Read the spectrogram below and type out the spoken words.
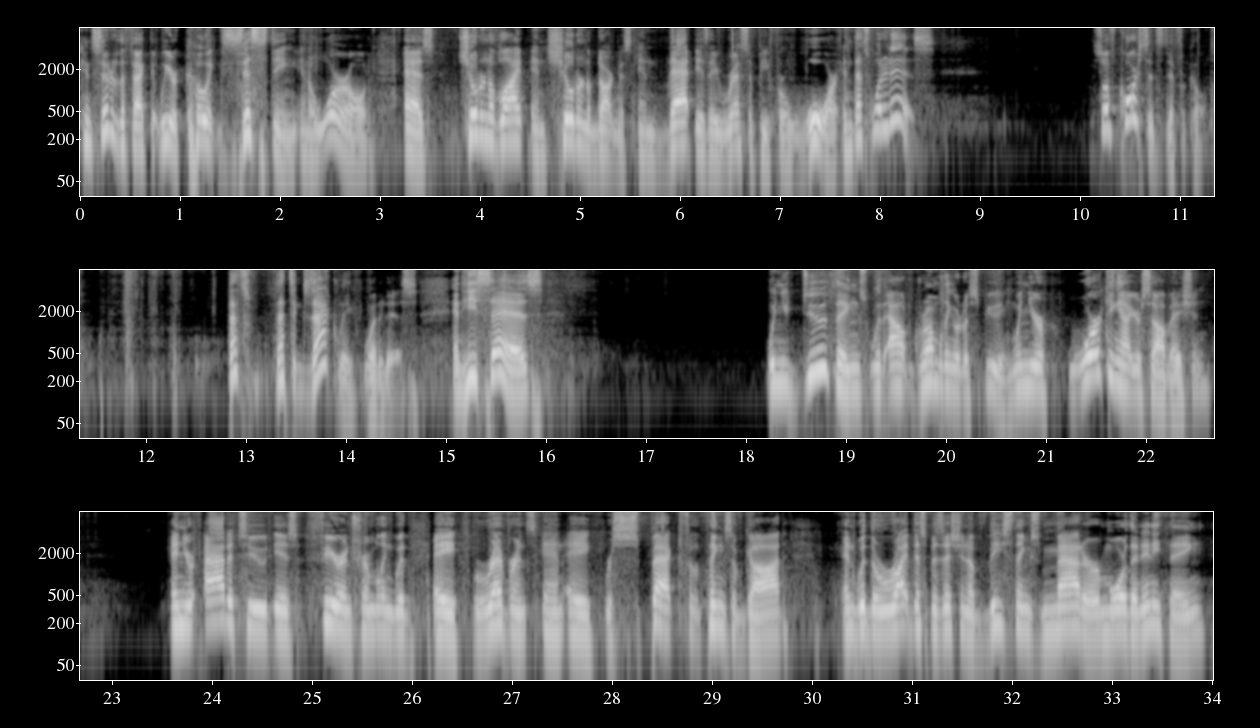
Consider the fact that we are coexisting in a world as children of light and children of darkness. And that is a recipe for war. And that's what it is. So, of course, it's difficult. That's, that's exactly what it is. And he says, when you do things without grumbling or disputing, when you're working out your salvation, and your attitude is fear and trembling with a reverence and a respect for the things of God, and with the right disposition of these things matter more than anything,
